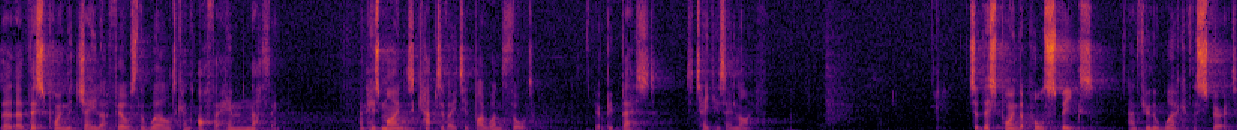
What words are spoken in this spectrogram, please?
that at this point the jailer feels the world can offer him nothing, and his mind is captivated by one thought it would be best to take his own life. It's at this point that Paul speaks, and through the work of the Spirit,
